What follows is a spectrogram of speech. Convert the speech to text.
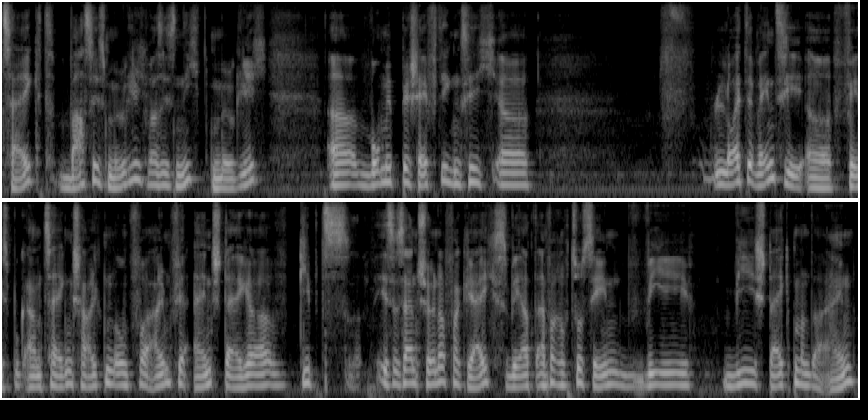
zeigt, was ist möglich, was ist nicht möglich, äh, womit beschäftigen sich äh, Leute, wenn sie äh, Facebook-Anzeigen schalten und vor allem für Einsteiger gibt's, ist es ein schöner Vergleichswert, einfach zu sehen, wie, wie steigt man da ein.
